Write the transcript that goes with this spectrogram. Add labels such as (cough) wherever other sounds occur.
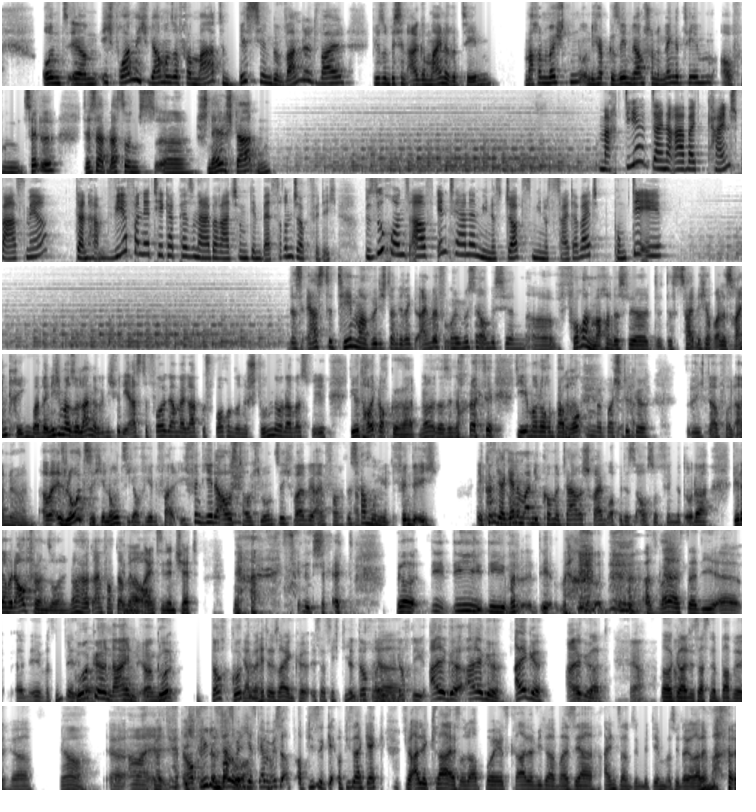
Und ähm, ich freue mich, wir haben unser Format ein bisschen gewandelt, weil wir so ein bisschen allgemeinere Themen machen möchten. Und ich habe gesehen, wir haben schon eine Menge Themen auf dem Zettel. Deshalb lasst uns äh, schnell starten. Macht dir deine Arbeit keinen Spaß mehr? Dann haben wir von der TKAT Personalberatung den besseren Job für dich. Besuche uns auf interne-jobs-zeitarbeit.de. das erste Thema würde ich dann direkt einwerfen, weil wir müssen ja auch ein bisschen äh, voran machen, dass wir das zeitlich auch alles reinkriegen, weil wir nicht immer so lange, nicht für die erste Folge haben wir gerade besprochen, so eine Stunde oder was, wie, die wird heute noch gehört. Ne? Da sind noch (laughs) Leute, die immer noch ein paar Brocken, ein paar Stücke sich davon anhören. Aber es lohnt sich, es lohnt sich auf jeden Fall. Ich finde, jeder Austausch lohnt sich, weil wir einfach, das Absolut. harmoniert, finde ich. Ihr könnt ja gerne mal in die Kommentare schreiben, ob ihr das auch so findet oder wir damit aufhören sollen. Ne? Hört einfach damit genau, auf. eins in den Chat. Ja, (laughs) in den Chat. Ja, die, die, die, was, die, (laughs) was war das da? Die, äh, äh nee, was nimmt der Gurke? Immer? Nein, irgendwie. Gur doch, Gurke. Ja, aber hätte es sein können. Ist das nicht die? Doch, irgendwie, doch die Alge, Alge. Alge. Alge. Oh Gott. Ja. Oh genau. Gott, ist das eine Bubble, ja. Ja. Ja, aber er hat (laughs) auch viele Und das würde ich jetzt gerne wissen, ob, ob, diese, ob dieser Gag für alle klar ist oder ob wir jetzt gerade wieder mal sehr einsam sind mit dem, was wir da gerade (laughs) machen.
